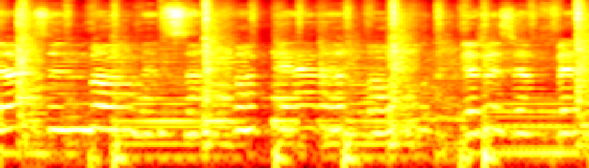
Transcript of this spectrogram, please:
in moments unforgettable. It's just a fit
